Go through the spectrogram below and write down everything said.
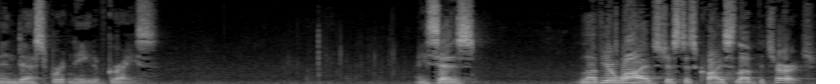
in desperate need of grace. And he says, Love your wives just as Christ loved the church.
